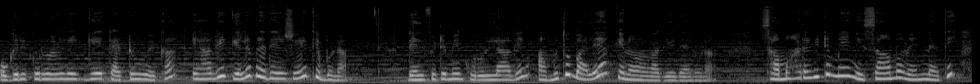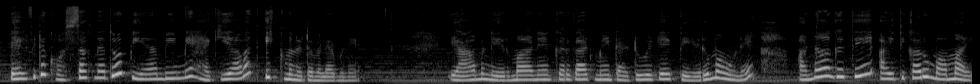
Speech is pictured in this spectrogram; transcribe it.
ඔගරි කුරුල්ලෙක්ගේ ටැටුව එකක් එයාගේ ගෙල ප්‍රදේශයේ තිබුණා. ඩෙල්ෆිට මේ කුරුල්ලාගෙන් අමුතු බලයක් එනවා වගේ දැනුණා. සමහරවිට මේ නිසාම වෙන්න ඇති ඩෙල්ෆිට කොස්සක් නැතුව පියම්බීමේ හැකියාවත් ඉක්මනටම ලැබුණේ. යාම නිර්මාණය කරගත් මේ ටැටුව එකේ තේරුම වුණේ අනාගතයේ අයිතිකරු මමයි.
